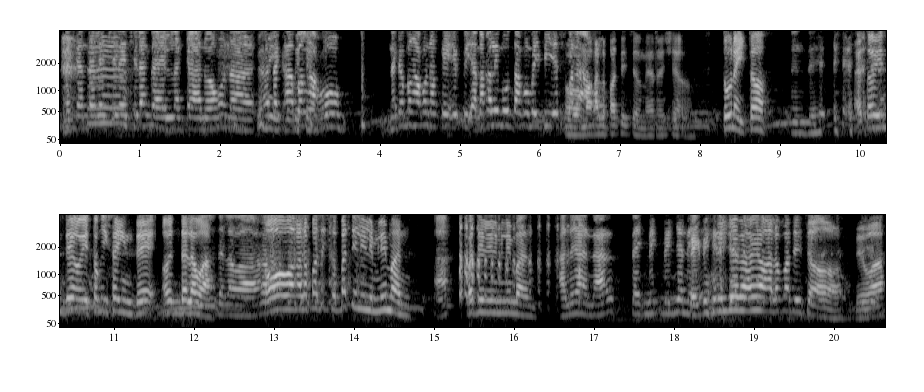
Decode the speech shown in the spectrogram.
Nagkandaleche-leche lang dahil nagkaano ako na, ah, nag-abang ako. Nag-abang ako ng KFP. Ah, nakalimutan ko may BS Oh, pala mga ako. kalapatid so meron siya. Oh. Tunay ito. Hindi. Ito hindi, o itong isa hindi. O yung dalawa. Dalawa. Oo, oh, mga kalapatid so ba't nililimliman? Ah? Ba't nililimliman? Ano yan, ha? Technique din yan eh. Technically dyan ako yung kalapatid so, oh. Di ba?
